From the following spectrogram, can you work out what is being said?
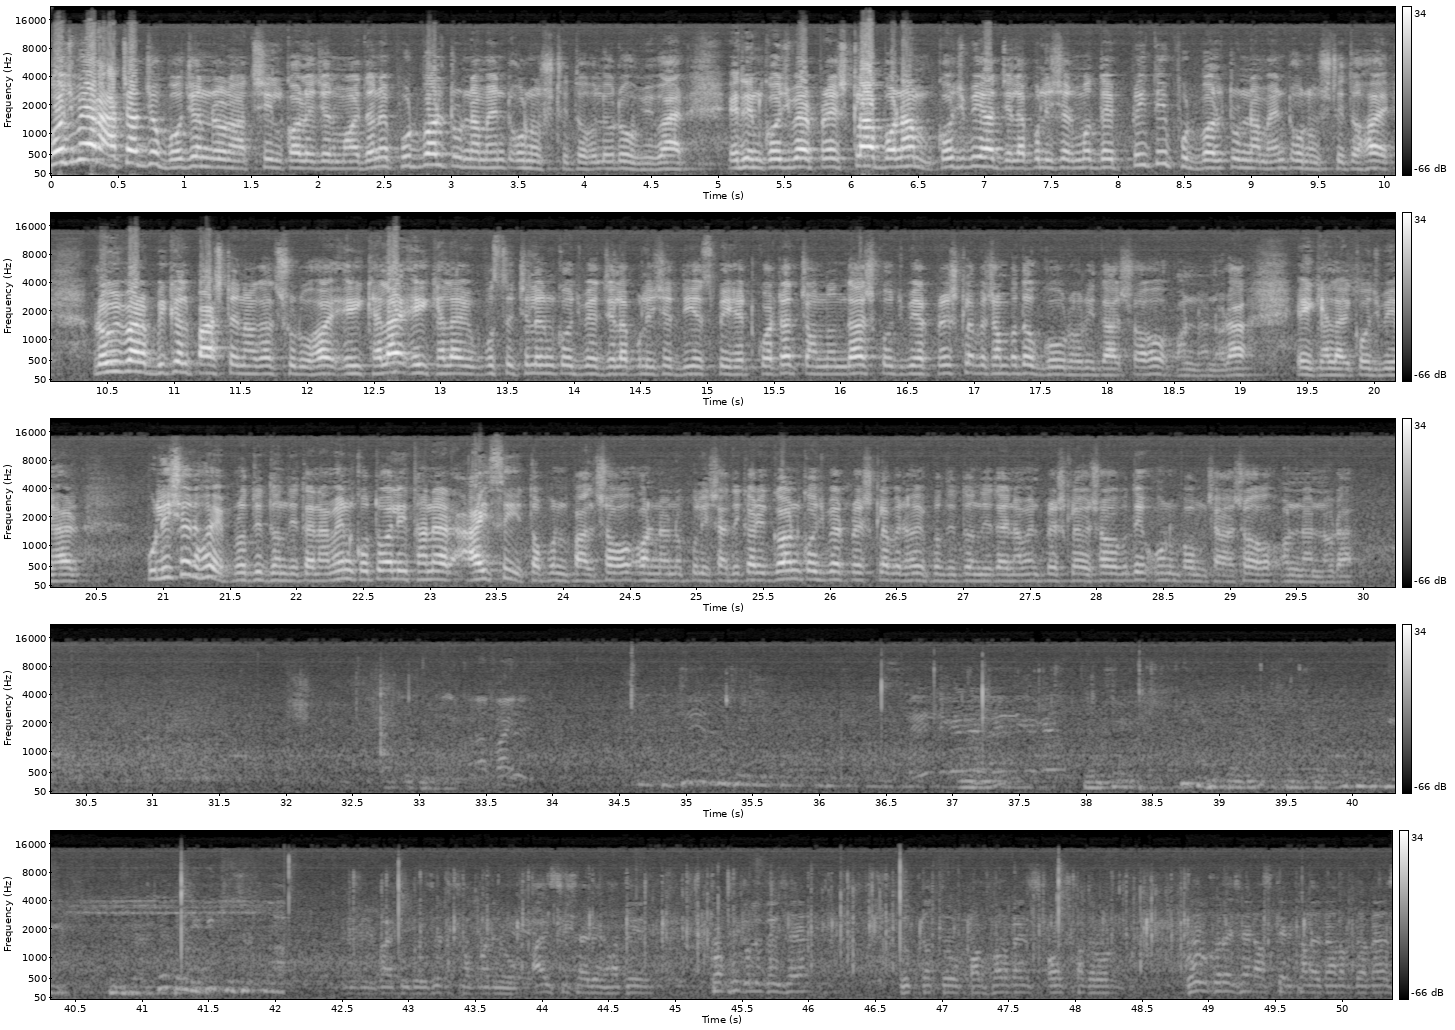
কোচবিহার আচার্য ভোজেন্দ্রনাথ শীল কলেজের ময়দানে football tournament অনুষ্ঠিত হল রবিবার। এদিন কোচবিহার প্রেস ক্লাব বনাম কোচবিহার জেলা পুলিশের মধ্যে প্রীতি ফুটবল টুর্নামেন্ট অনুষ্ঠিত হয়। রবিবার বিকেল পাঁচটা নাগাদ শুরু হয় এই খেলা। এই খেলায় উপস্থিত ছিলেন কোচবিহার জেলা পুলিশের DSP headquarter Chandan Das, Cooch Behar press ক্লাবের সম্পাদক গৌরহরি দাস সহ অন্যান্যরা। এই খেলায় কোচবিহার পুলিশের হয়ে প্রতিদ্বন্দ্বিতা নামেন কোতোয়ালি থানার আইসি তপন পাল সহ অন্যান্য পুলিশ আধিকারিকগণ। কোচবিহার প্রেস ক্লাবের হয়ে প্রতিদ্বন্দ্বিতায় নামেন প্রেস ক্লাবের সভাপতি অনুপম শাহ সহ অন্যান্যরা। দুর্দান্ত পারফরমেন্স অসাধারণ গোল করেছেন আজকের খেলায় ম্যান দ্য ম্যাচ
